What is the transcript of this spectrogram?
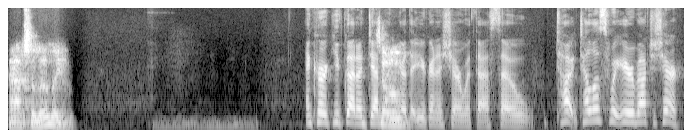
Absolutely. And Kirk, you've got a demo so, here that you're going to share with us. So t- tell us what you're about to share.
